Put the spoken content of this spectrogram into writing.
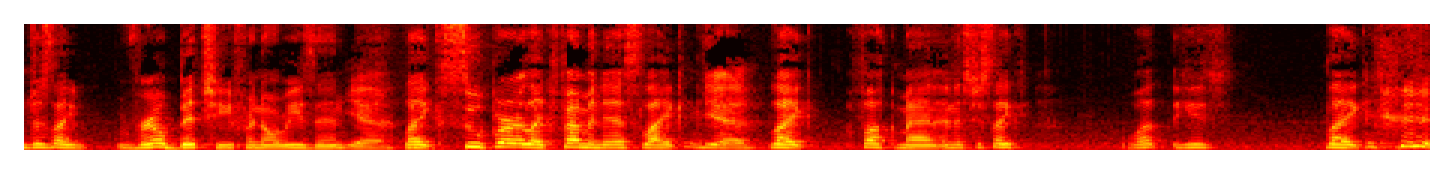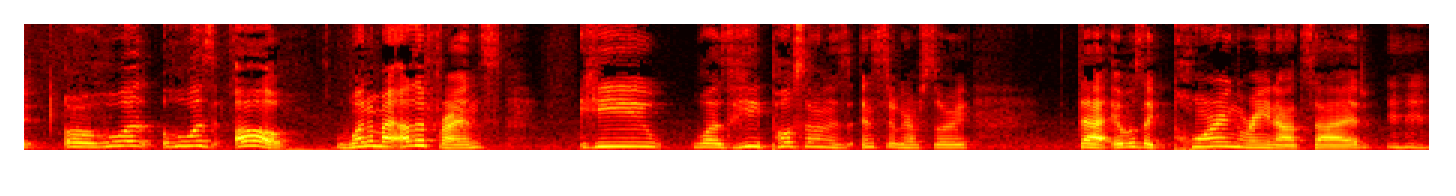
just like real bitchy for no reason, yeah. like super like feminist, like Yeah. like fuck man, and it's just like what he's like oh who was who was oh one of my other friends he was he posted on his instagram story that it was like pouring rain outside Mhm.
